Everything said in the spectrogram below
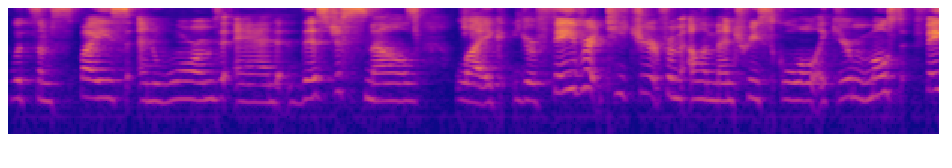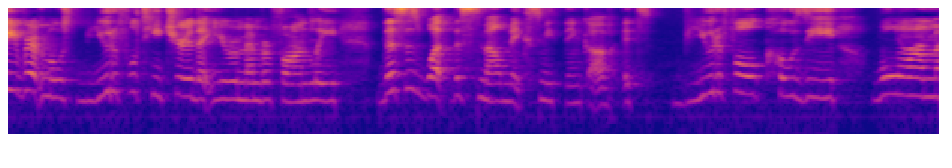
with some spice and warmth and this just smells like your favorite teacher from elementary school, like your most favorite, most beautiful teacher that you remember fondly. This is what the smell makes me think of. It's beautiful, cozy, warm,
